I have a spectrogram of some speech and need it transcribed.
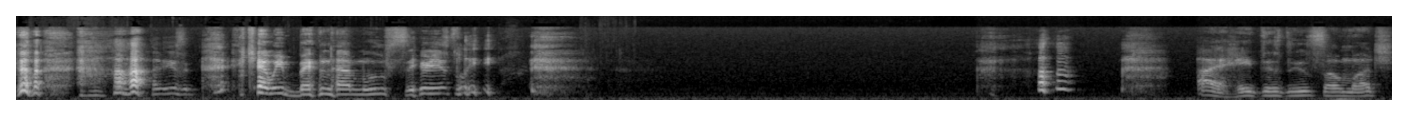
Can we ban that move seriously? I hate this dude so much.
